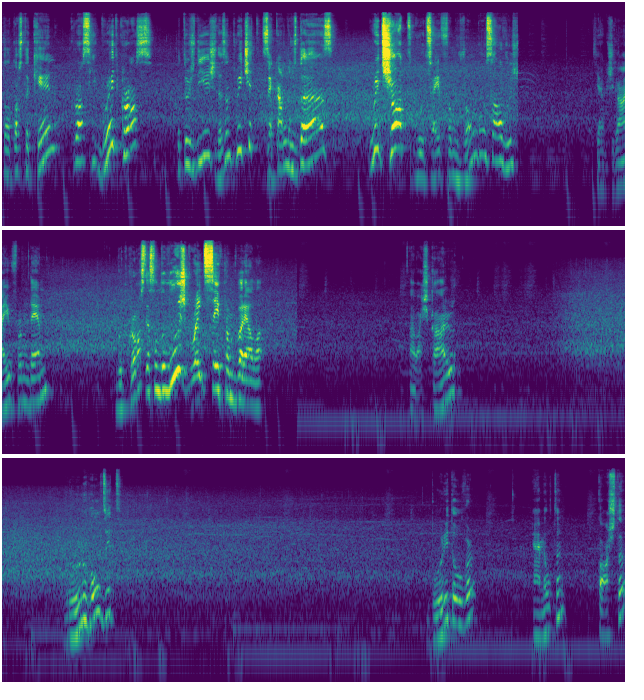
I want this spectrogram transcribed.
Gonçalo Costa can cross here. Great cross. Mateus Dias doesn't reach it. Zé Carlos does. Great shot. Good save from João Gonçalves. Tiago Gaio from them. Good cross. That's on the luge. Great save from Varela. Abascal. Bruno holds it. Boot it over. Hamilton. Costa.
